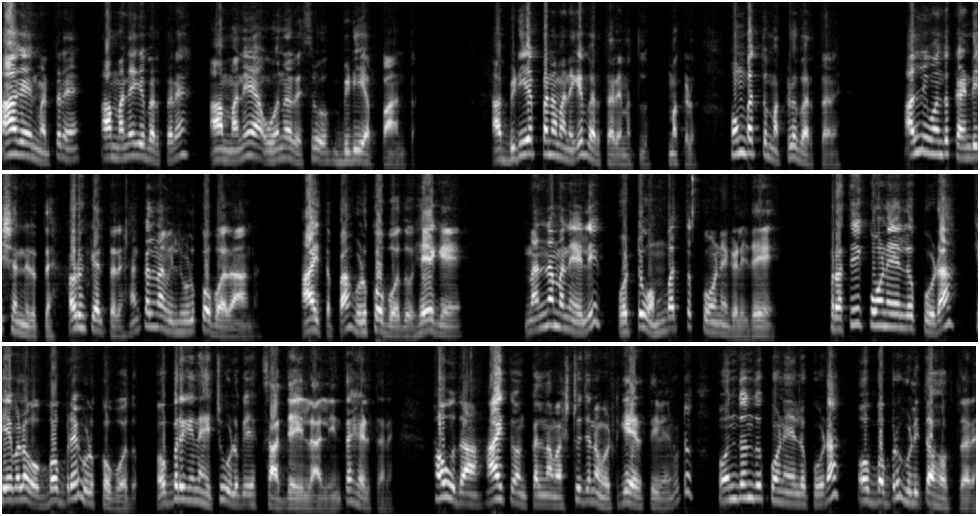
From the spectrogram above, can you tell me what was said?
ಆಗ ಏನು ಮಾಡ್ತಾರೆ, ಆ ಮನೆಗೆ ಬರ್ತಾರೆ. ಆ ಮನೆಯ ಓನರ್ ಹೆಸರು ಬಿಡಿಯಪ್ಪ ಅಂತ. ಆ ಬಿಡಿಯಪ್ಪನ ಮನೆಗೆ ಬರ್ತಾರೆ ಮಕ್ಕಳು ಮಕ್ಕಳು. ಒಂಬತ್ತು ಮಕ್ಕಳು ಬರ್ತಾರೆ. ಅಲ್ಲಿ ಒಂದು ಕಂಡೀಷನ್ ಇರುತ್ತೆ. ಅವ್ರನ್ನ ಕೇಳ್ತಾರೆ, ಅಂಕಲ್ ನಾವು ಇಲ್ಲಿ ಉಳ್ಕೋಬೋದಾ ಆಯ್ತಪ್ಪ, ಉಳ್ಕೋಬೋದು. ಹೇಗೆ? ನನ್ನ ಮನೆಯಲ್ಲಿ ಒಟ್ಟು ಒಂಬತ್ತು ಕೋಣೆಗಳಿದೆ. ಪ್ರತಿ ಕೋಣೆಯಲ್ಲೂ ಕೂಡ ಕೇವಲ ಒಬ್ಬೊಬ್ಬರೇ ಉಳ್ಕೋಬೋದು ಒಬ್ಬರಿಗಿನ ಹೆಚ್ಚು ಉಳ್ಕೋಕ್ಕೆ ಸಾಧ್ಯ ಇಲ್ಲ ಅಲ್ಲಿ ಅಂತ ಹೇಳ್ತಾರೆ. ಹೌದಾ? ಆಯ್ತು ಅಂಕಲ್, ನಾವು ಅಷ್ಟು ಜನ ಒಟ್ಟಿಗೆ ಇರ್ತೀವಿ ಅಂದ್ಬಿಟ್ಟು ಒಂದೊಂದು ಕೋಣೆಯಲ್ಲೂ ಕೂಡ ಒಬ್ಬೊಬ್ಬರು ಉಳಿತಾ ಹೋಗ್ತಾರೆ,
